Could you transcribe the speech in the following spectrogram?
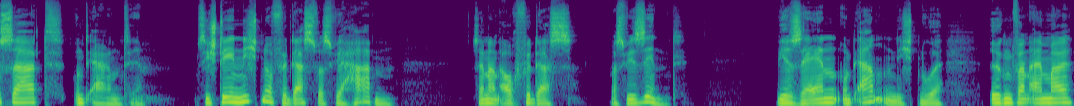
Aussaat und Ernte. Sie stehen nicht nur für das, was wir haben, sondern auch für das, was wir sind. Wir säen und ernten nicht nur, irgendwann einmal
